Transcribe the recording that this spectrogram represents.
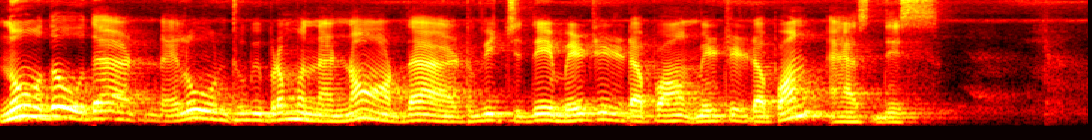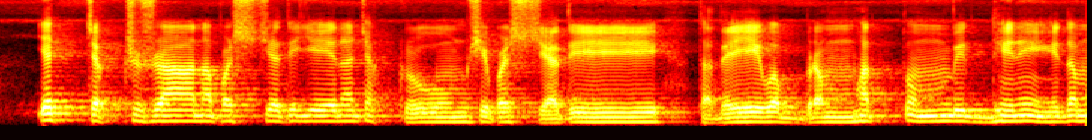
Know thou that alone to be Brahman and not that which they meditated upon, meditated upon as this. यच्चक्षुषा न पश्यति येन चक्रूंषि पश्यति तदेव ब्रह्मत्वं विद्धि नेदं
